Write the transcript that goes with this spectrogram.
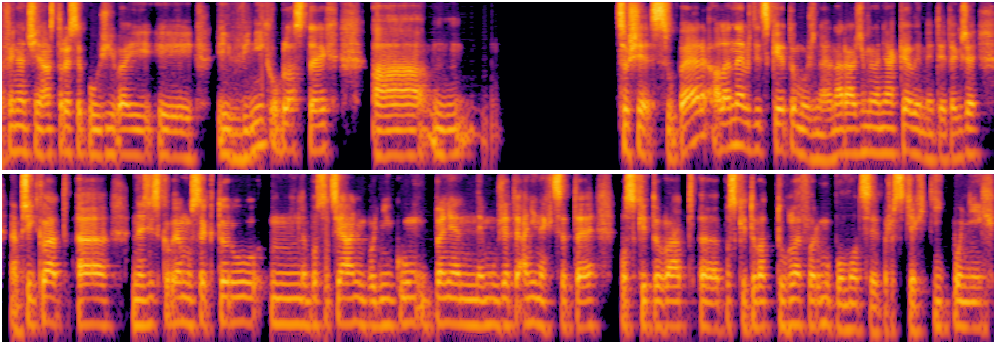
finanční nástroje se používají i, i v jiných oblastech a mm, což je super, ale ne vždycky je to možné. Narážíme na nějaké limity, takže například uh, neziskovému sektoru um, nebo sociálním podnikům úplně nemůžete ani nechcete poskytovat, uh, poskytovat tuhle formu pomoci, prostě chtít po nich,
